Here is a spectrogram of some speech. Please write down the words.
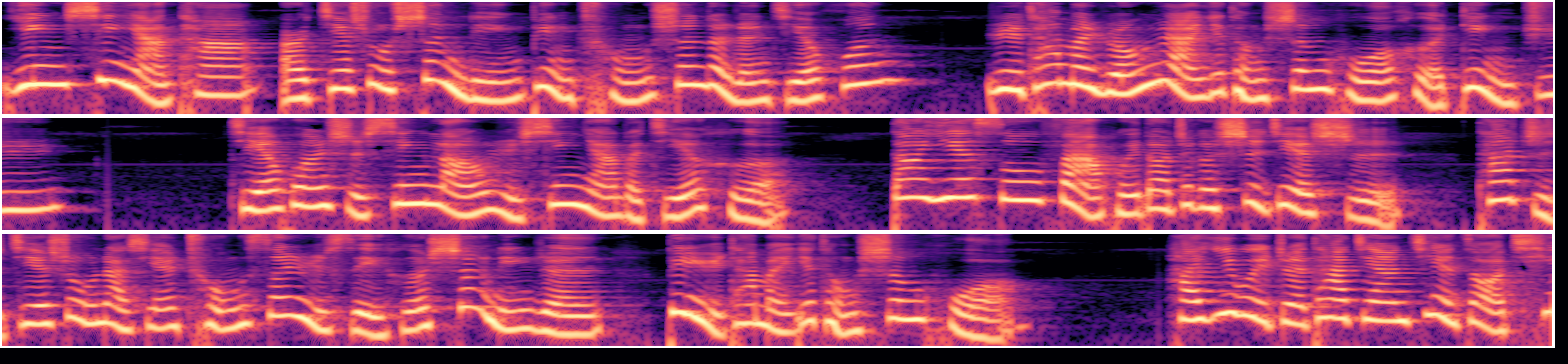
因信仰他而接受圣灵并重生的人结婚，与他们永远一同生活和定居。结婚是新郎与新娘的结合。当耶稣返回到这个世界时，他只接受那些重生于水和圣灵人，并与他们一同生活，还意味着他将建造千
